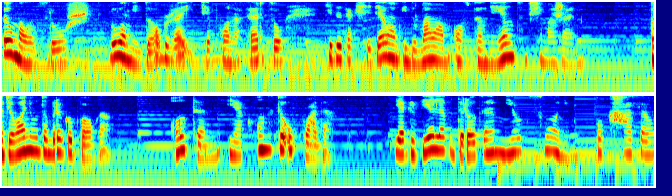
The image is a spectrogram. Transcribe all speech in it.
Był mały wzrusz, było mi dobrze i ciepło na sercu, kiedy tak siedziałam i dumałam o spełniającym się marzeniu, o działaniu dobrego Boga, o tym, jak On to układa jak wiele w drodze mi odsłonił, pokazał,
